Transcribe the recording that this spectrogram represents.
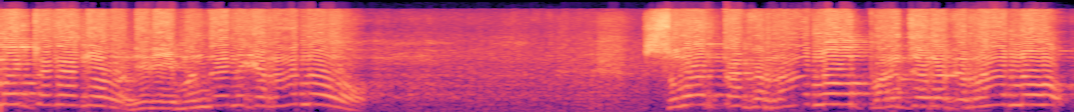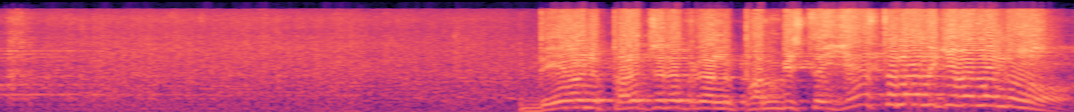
మాట్లాడాను నేను ఈ మందానికి రాను. సువార్తకు రాను పరిచరకు రాను. దేవుని పరిచరకు నన్ను పంపిస్తే ఏ స్థలానికి వెళ్ళను?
